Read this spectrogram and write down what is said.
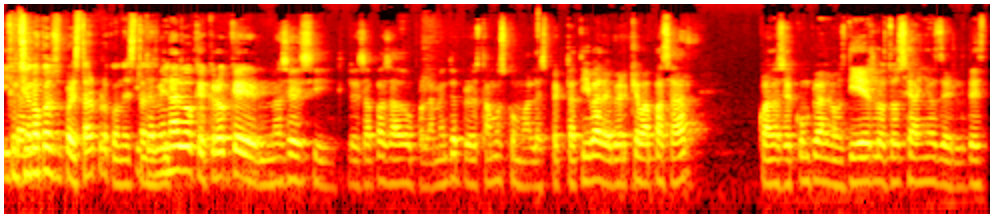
Y Funcionó también- con el Superstar, pero con Y esta... también algo que creo que no sé si les ha pasado por la mente, pero estamos como a la expectativa de ver qué va a pasar cuando se cumplan los 10, los 12 años de, de-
